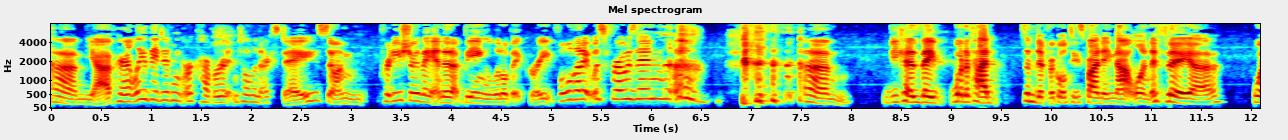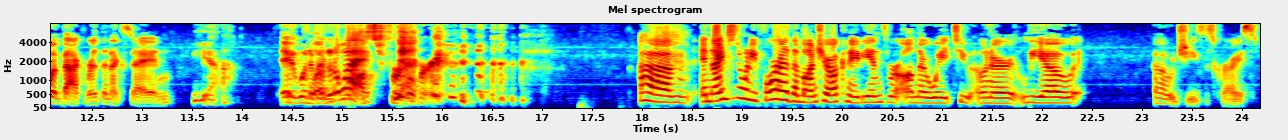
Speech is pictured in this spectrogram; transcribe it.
Um, yeah, apparently they didn't recover it until the next day, so I'm pretty sure they ended up being a little bit grateful that it was frozen. um, because they would have had some difficulties finding that one if they uh, went back for it the next day and yeah, it, it would have been away. lost forever. Um, in 1924, the Montreal Canadiens were on their way to owner Leo. Oh, Jesus Christ.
